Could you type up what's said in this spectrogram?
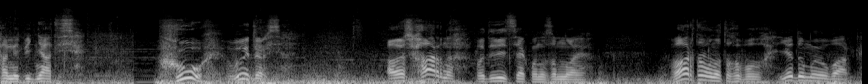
а не піднятися. Фух, видерся. Але ж гарно, подивіться, як воно за мною. Варто воно того було? Я думаю, варто.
